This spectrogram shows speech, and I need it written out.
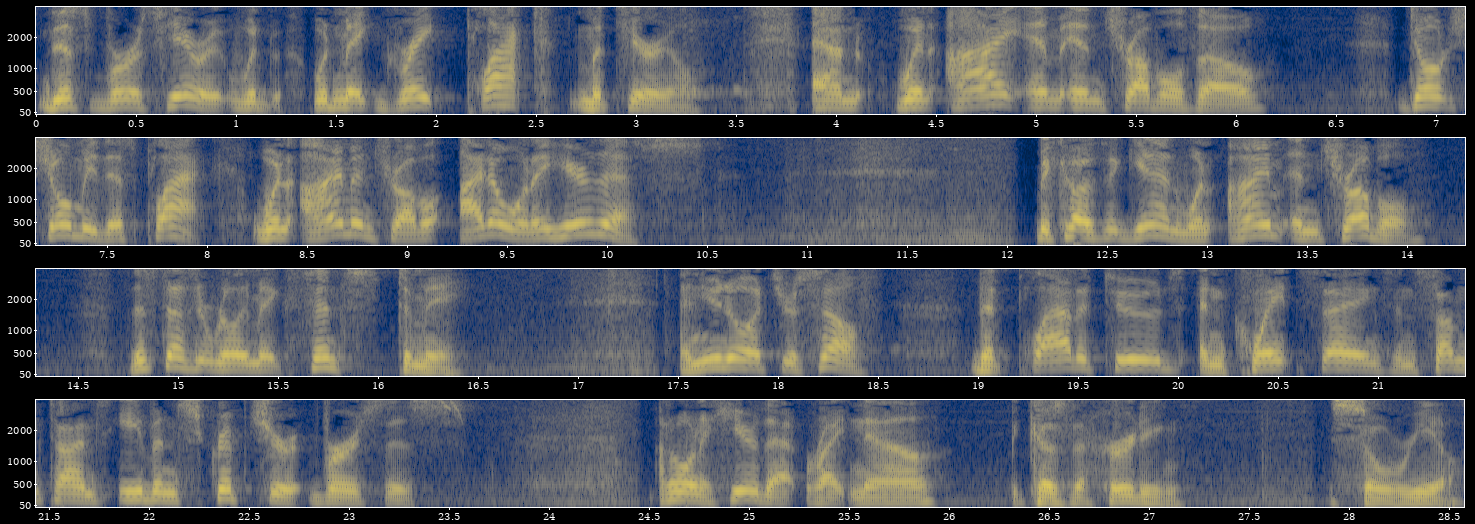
This verse here it would would make great plaque material. And when I am in trouble, though, don't show me this plaque. When I'm in trouble, I don't want to hear this. Because again, when I'm in trouble, this doesn't really make sense to me. And you know it yourself that platitudes and quaint sayings and sometimes even scripture verses, I don't want to hear that right now because the hurting is so real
